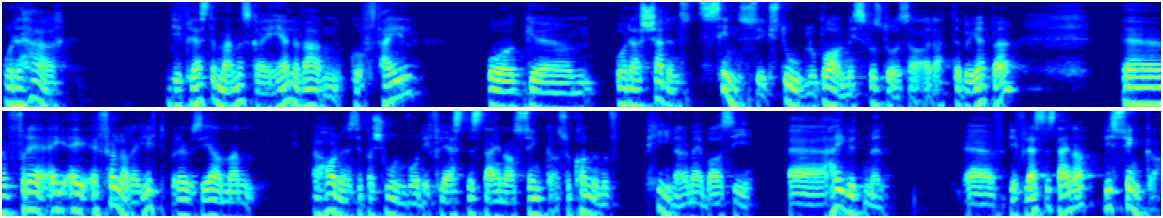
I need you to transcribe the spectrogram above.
og det er her de fleste mennesker i hele verden går feil, og, eh, og det har skjedd en sinnssykt stor global misforståelse av dette begrepet. Eh, For det, jeg, jeg, jeg følger deg litt på det du sier, men har du en situasjon hvor de fleste steiner synker, så kan du pinadø meg bare si eh, Hei, gutten min. Eh, De fleste steiner, de synker.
